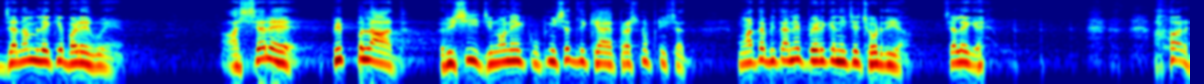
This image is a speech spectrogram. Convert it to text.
जन्म लेके बड़े हुए हैं। आश्चर्य है। पिप्पलाद, ऋषि, जिन्होंने एक उपनिषद लिखा है, प्रश्न उपनिषद। माता पिता ने पेड़ के नीचे छोड़ दिया। चले गए। और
